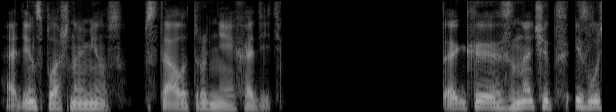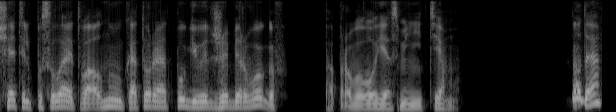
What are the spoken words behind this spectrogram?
Один сплошной минус. Стало труднее ходить. «Так, э, значит, излучатель посылает волну, которая отпугивает жабервогов?» Попробовал я сменить тему. «Ну да.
